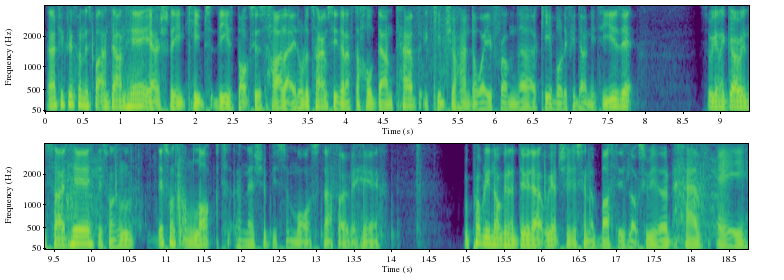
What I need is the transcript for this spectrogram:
Now, if you click on this button down here, it actually keeps these boxes highlighted all the time, so you don't have to hold down tab. It keeps your hand away from the keyboard if you don't need to use it. So we're going to go inside here. This one's little, this one's unlocked, and there should be some more stuff over here. We're probably not going to do that. We're actually just going to bust these locks because we don't have a,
